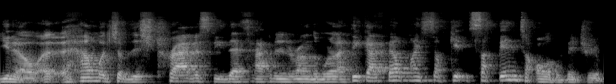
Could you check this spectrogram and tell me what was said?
you know, uh, how much of this travesty that's happening around the world, I think I felt myself getting sucked into all the vitriol.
